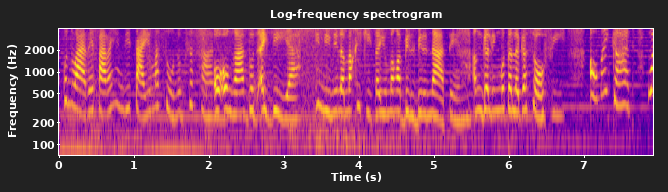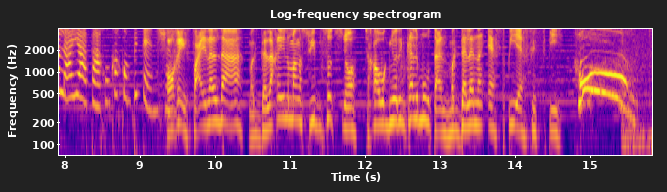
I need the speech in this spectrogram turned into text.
Kunwari, para hindi tayo masunog sa sun. Oo nga, good idea. Hindi nila makikita yung mga bilbil natin. Ang galing mo talaga, Sophie. Oh my God, wala yata akong kakompetensya. Okay, final na ah. Magdala kayo ng mga swimsuits nyo, tsaka huwag nyo rin kalimutan magdala ng SPF 50. Bleh.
